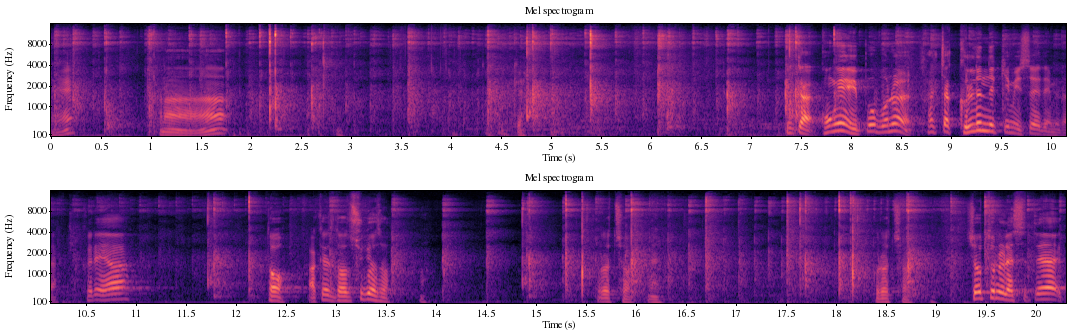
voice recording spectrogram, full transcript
이렇게. 하나, 이렇게. 그러니까 공의 윗부분을 살짝 긁는 느낌이 있어야 됩니다. 그래야 더 아껴서 더 숙여서 어. 그렇죠 네. 그렇죠. 쇼트를 냈을 때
